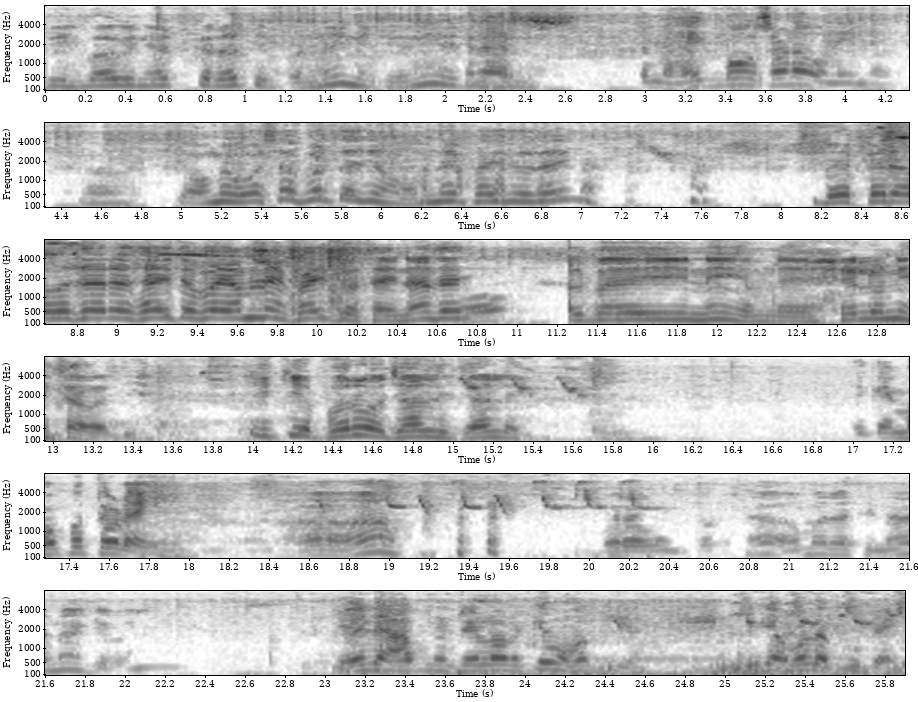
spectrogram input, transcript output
વીસ બાવીસની અટકર હતી પણ નહીં નીકળે નહીં એટલે તમે હાઈક બહુ ચડાવો નહીં તો અમે ઓછા ભરતા જાઓ અમને ફાયદો થાય ને. બે ફેરા વધારે થાય તો ભાઈ અમને ફાયદો થાય ના થાય? હાલ ભાઈ નહીં અમને હેલું નહીં થવા દે. એ કે ભરો ચાલે ચાલે. એ કઈ મફત થોડાય? હા હા. બરાબર હા અમારાથી ના ના કહેવાય. એટલે આપનું ટેલર કેવું હક્યું જગ્યા ભલે કૂટાય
